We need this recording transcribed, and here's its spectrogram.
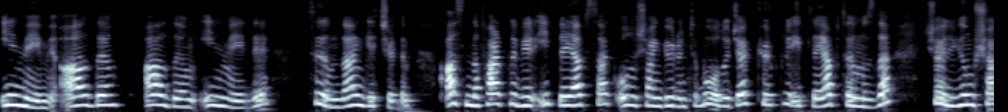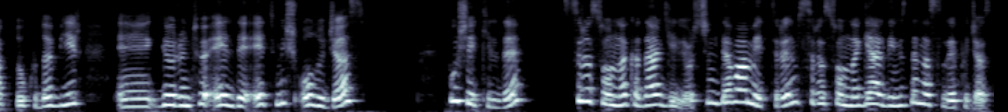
ilmeğimi aldım. Aldığım ilmeği de tığımdan geçirdim. Aslında farklı bir iple yapsak oluşan görüntü bu olacak. Kürklü iple yaptığımızda şöyle yumuşak dokuda bir e, görüntü elde etmiş olacağız. Bu şekilde sıra sonuna kadar geliyoruz. Şimdi devam ettirelim. Sıra sonuna geldiğimizde nasıl yapacağız?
